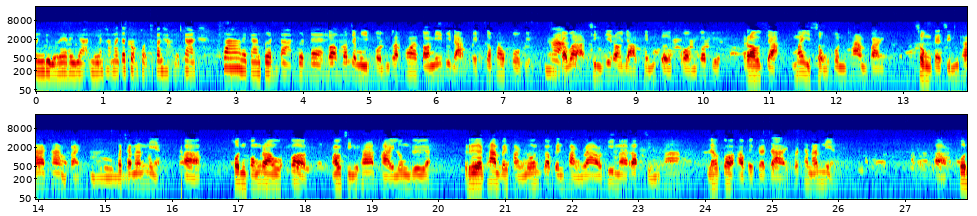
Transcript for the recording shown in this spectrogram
มันอยู่ในระยะนี้ค่ะ มันจะส่งผลต่อปัญหาในการ สร้างในการเปิดด่านเปิดแดนไหมก็คะก็จะมีผลครับเพราะว่าตอนนี้ที่ด่านปิดก็เพราะโควิด ค่ะแต่ว่าสิ่งที่เราอยากเห็นเกิดก่อนก็คือ เราจะไม่ส่งคนข้ามไป ส่งแต่สินค้าข้ามไป เพราะฉะนั้นเนี่ยอ่าคนของเราก็เอาสินค้าถ่ายลงเรือ เรือข้ามไปฝั่งโน้นก็เป็นฝั่งลาวที่มารับสินค้า แล้วก็เอาไปกระจาย เพราะฉะนั้นเนี่ยอ่าคน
